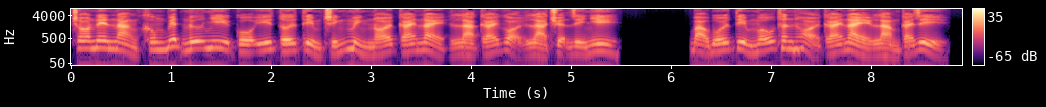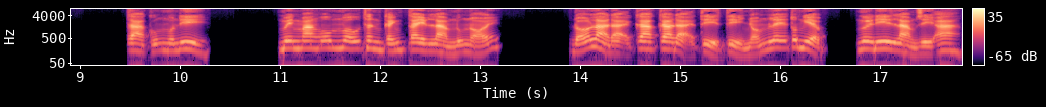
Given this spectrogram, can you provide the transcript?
cho nên nàng không biết nữ nhi cố ý tới tìm chính mình nói cái này là cái gọi là chuyện gì nhi. Bảo bối tìm mẫu thân hỏi cái này làm cái gì? Ta cũng muốn đi. Mình mang ôm mẫu thân cánh tay làm nũng nói. Đó là đại ca ca đại tỷ tỷ nhóm lễ tốt nghiệp, ngươi đi làm gì a?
